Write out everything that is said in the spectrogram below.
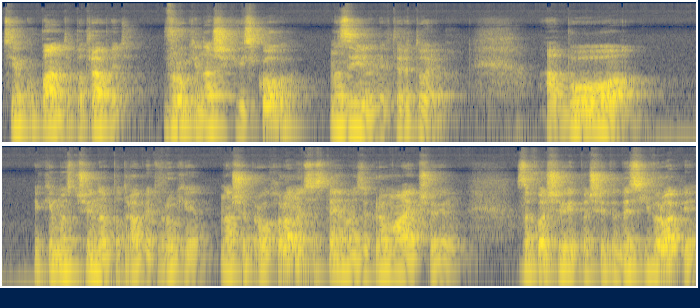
ці окупанти потраплять в руки наших військових на звільнених територіях, або якимось чином потраплять в руки нашої правоохоронної системи, зокрема, якщо він захоче відпочити десь в Європі,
